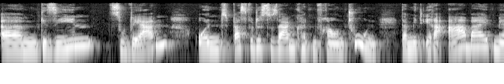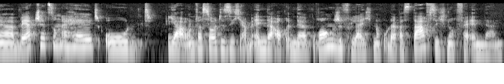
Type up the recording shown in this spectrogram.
ähm, gesehen zu werden? Und was würdest du sagen, könnten Frauen tun, damit ihre Arbeit mehr Wertschätzung erhält? Und ja, und was sollte sich am Ende auch in der Branche vielleicht noch oder was darf sich noch verändern?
